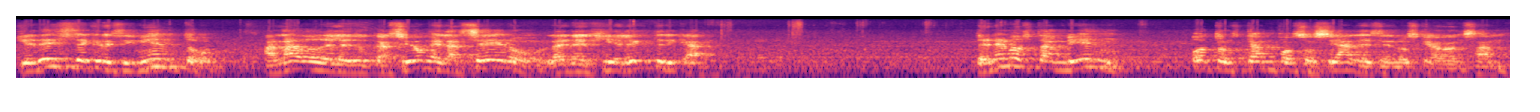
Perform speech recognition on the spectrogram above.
que de este crecimiento al lado de la educación, el acero, la energía eléctrica. Tenemos también otros campos sociales en los que avanzamos.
